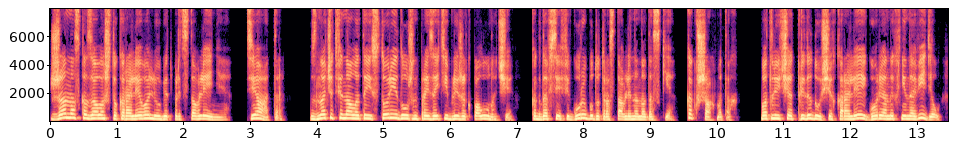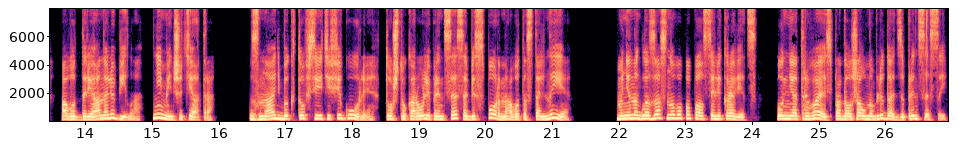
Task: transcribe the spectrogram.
Жанна сказала, что королева любит представление, театр, Значит, финал этой истории должен произойти ближе к полуночи, когда все фигуры будут расставлены на доске, как в шахматах. В отличие от предыдущих королей, Гориан их ненавидел, а вот Дариана любила, не меньше театра. Знать бы, кто все эти фигуры. То, что король и принцесса, бесспорно, а вот остальные... Мне на глаза снова попался ликровец. Он, не отрываясь, продолжал наблюдать за принцессой.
